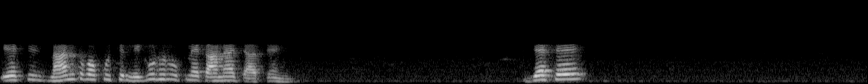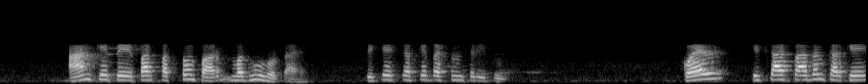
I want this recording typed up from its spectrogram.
ये सिद्धांत को कुछ निगुढ़ रूप में कहना चाहते हैं। जैसे आम के पेड़ पर पत्तों पर मधु होता है, विशेष करके बसंत ऋतु। कोयल इसका उत्पादन करके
